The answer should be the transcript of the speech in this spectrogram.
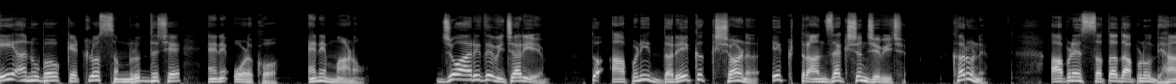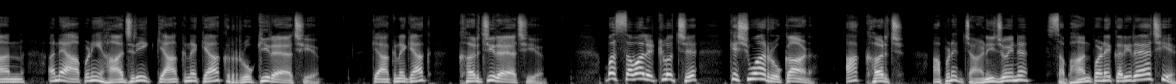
એ અનુભવ કેટલો સમૃદ્ધ છે એને ઓળખો, એને માણો. જો આ રીતે વિચારીએ, તો આપણી દરેક ક્ષણ એક ટ્રાન્ઝેક્શન જેવી છે. ખરું ને? આપણે સતત આપણું ધ્યાન અને આપણી હાજરી ક્યાંક ને ક્યાંક રોકી રહ્યા છીએ. ક્યાંક ને ક્યાંક ખર્ચી રહ્યા છીએ. બસ સવાલ એટલો જ છે કે શું આ રોકાણ, આ ખર્ચ આપણે જાણી જોઈને સભાનપણે કરી રહ્યા છીએ?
